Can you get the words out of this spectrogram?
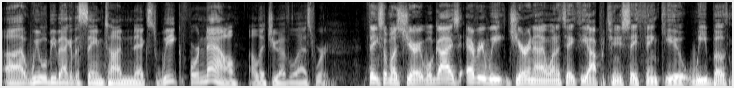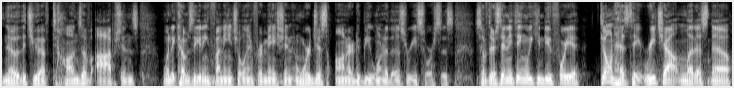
uh, we will be back at the same time next week. For now, I'll let you have the last word. Thanks so much, Jerry. Well, guys, every week, Jerry and I want to take the opportunity to say thank you. We both know that you have tons of options when it comes to getting financial information, and we're just honored to be one of those resources. So if there's anything we can do for you, don't hesitate. Reach out and let us know.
